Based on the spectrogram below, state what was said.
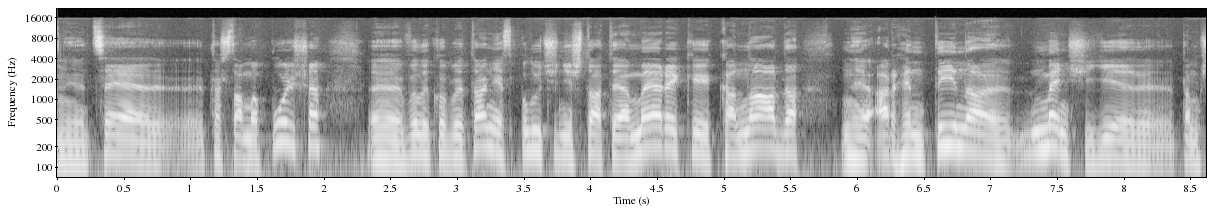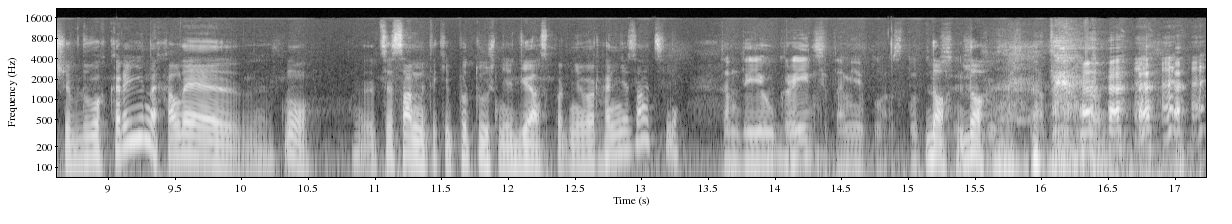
Е, Це е, та ж сама Польща, е, Великобританія, Сполучені Штати Америки, Канада, Аргентина. Менші є там ще в двох країнах, але ну, це самі такі потужні діаспорні організації. там, де є українці, там є пласт. Тут Да, все, да.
